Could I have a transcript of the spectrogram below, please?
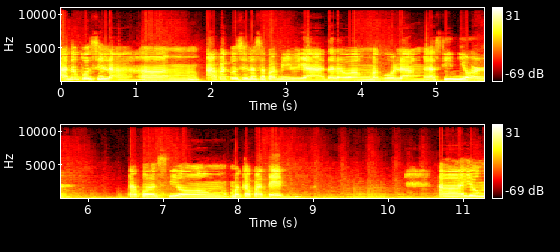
ano po sila? Um, apat po sila sa pamilya, dalawang magulang, uh, senior. Tapos yung magkapatid, ah yung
